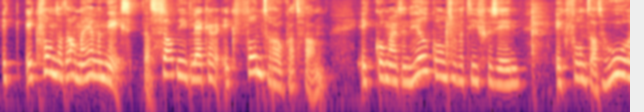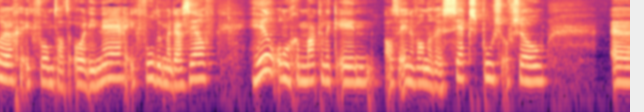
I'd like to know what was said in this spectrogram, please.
Ik, ik vond dat allemaal helemaal niks. Dat zat niet lekker. Ik vond er ook wat van. Ik kom uit een heel conservatief gezin. Ik vond dat hoerig. Ik vond dat ordinair. Ik voelde me daar zelf heel ongemakkelijk in. Als een of andere sekspoes of zo. Uh,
